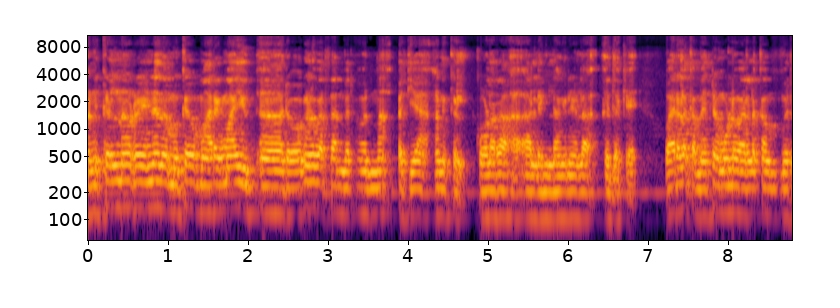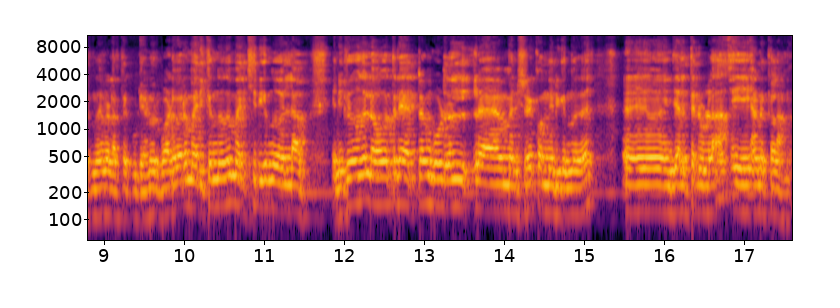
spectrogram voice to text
അണുക്കൾ എന്ന് പറഞ്ഞു കഴിഞ്ഞാൽ നമുക്ക് മാരകമായ രോഗങ്ങൾ വരുത്താൻ വരുന്ന പറ്റിയ അണുക്കൾ കോളറ അല്ലെങ്കിൽ അങ്ങനെയുള്ള ഇതൊക്കെ. വയറിളക്കം ഏറ്റവും കൂടുതൽ വയറിളക്കം വരുന്നത് വെള്ളത്തിൽ കൂടിയാണ്. ഒരുപാട് പേര് മരിക്കുന്നതും മരിച്ചിരിക്കുന്നതും എല്ലാം. എനിക്ക് തോന്നുന്നു ലോകത്തിലെ ഏറ്റവും കൂടുതൽ മനുഷ്യരെ കൊന്നിരിക്കുന്നത് ജലത്തിലുള്ള ഈ അണുക്കളാണ്.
